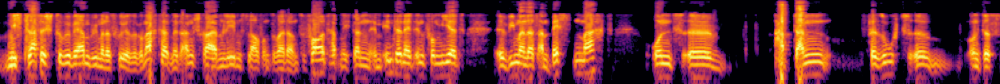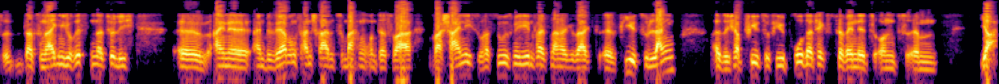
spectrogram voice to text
mich klassisch zu bewerben, wie man das früher so gemacht hat, mit Anschreiben, Lebenslauf und so weiter und so fort. Habe mich dann im Internet informiert, äh, wie man das am besten macht und äh, habe dann versucht, äh, und das dazu neigen Juristen natürlich, äh, eine, ein Bewerbungsanschreiben zu machen und das war wahrscheinlich, so hast du es mir jedenfalls nachher gesagt, äh, viel zu lang. Also ich habe viel zu viel Prosatext verwendet und ähm, ja,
